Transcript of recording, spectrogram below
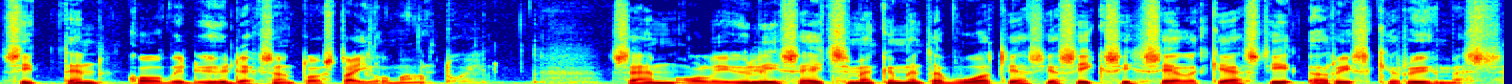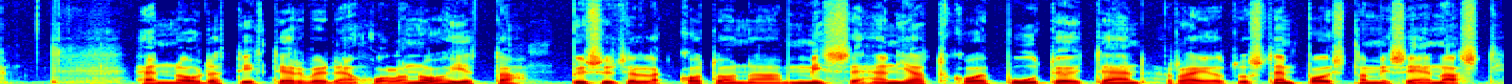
Sitten COVID-19 ilmaantui. Sam oli yli 70-vuotias ja siksi selkeästi riskiryhmässä. Hän noudatti terveydenhuollon ohjetta pysytellä kotonaan, missä hän jatkoi puutöitään rajoitusten poistamiseen asti.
